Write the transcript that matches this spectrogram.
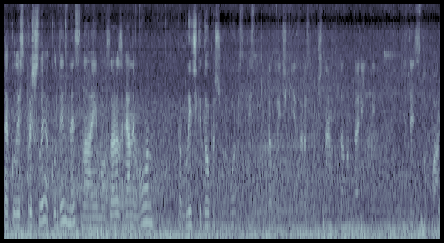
Це колись прийшли, а куди не знаємо. Зараз глянемо вон таблички добре, що у Львові скрізь такі таблички. є. зараз почитаємо, куди нам далі йти. І Десь 100 парк.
